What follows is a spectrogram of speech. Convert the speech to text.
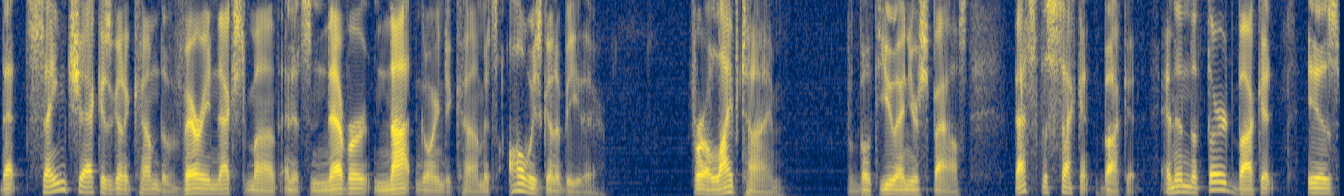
that same check is going to come the very next month and it's never not going to come. It's always going to be there for a lifetime for both you and your spouse. That's the second bucket. And then the third bucket is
